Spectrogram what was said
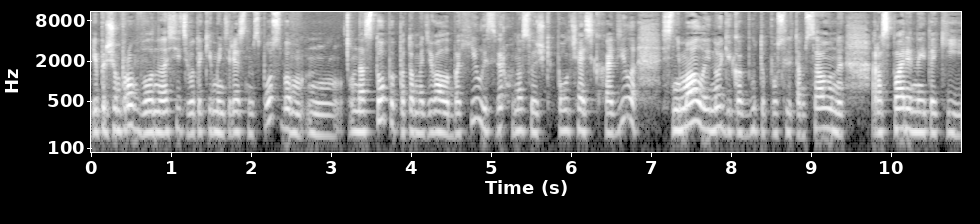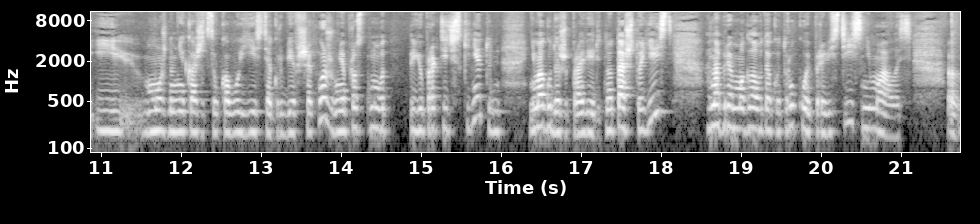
И причем пробовала наносить вот таким интересным способом на стопы, потом одевала бахилы и сверху носочки. Полчасика ходила, снимала, и ноги как будто после там сауны распаренные такие. И можно, мне кажется, у кого есть огрубевшая кожа, у меня просто, ну вот ее практически нету, не могу даже проверить. Но та, что есть, она прям могла вот так вот рукой провести и снималась. Э,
